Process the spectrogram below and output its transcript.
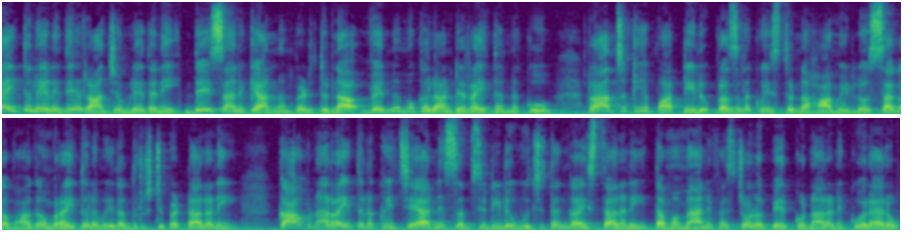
రైతు లేనిదే రాజ్యం లేదని దేశానికి అన్నం పెడుతున్న వెన్నెముక లాంటి రైతన్నకు రాజకీయ పార్టీలు ప్రజలకు ఇస్తున్న హామీల్లో సగభాగం రైతుల మీద దృష్టి పెట్టాలని కావున రైతులకు ఇచ్చే అన్ని సబ్సిడీలు ఉచితంగా ఇస్తానని తమ మేనిఫెస్టోలో పేర్కొన్నారని కోరారు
